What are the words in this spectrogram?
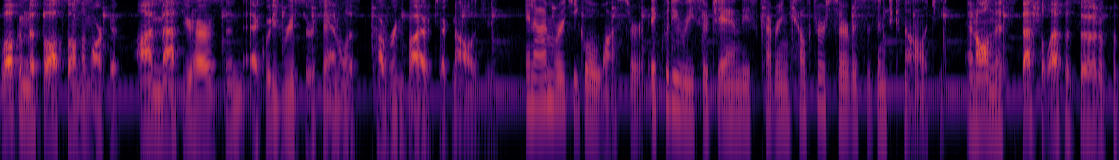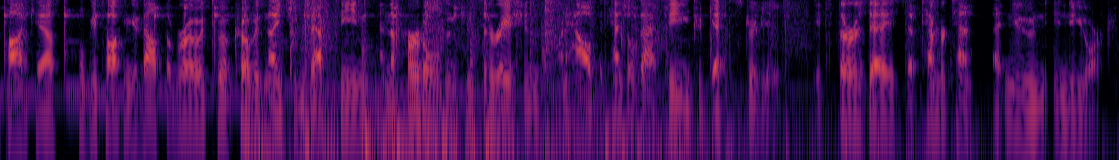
Welcome to Thoughts on the Market. I'm Matthew Harrison, equity research analyst covering biotechnology. And I'm Ricky Goldwasser, equity research analyst covering healthcare services and technology. And on this special episode of the podcast, we'll be talking about the road to a COVID 19 vaccine and the hurdles and considerations on how a potential vaccine could get distributed. It's Thursday, September 10th at noon in New York.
